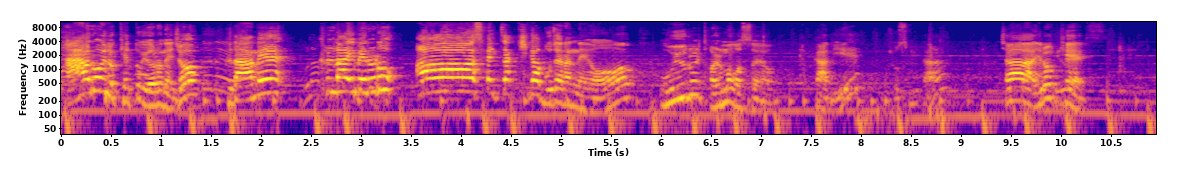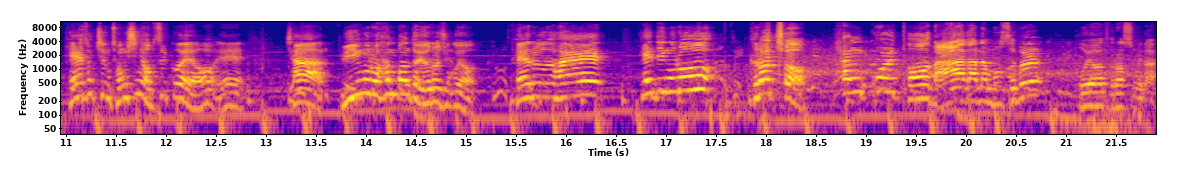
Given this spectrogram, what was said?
바로 이렇게 또 열어내죠 그 다음에 클라이베르로 아 살짝 키가 모자랐네요 우유를 덜 먹었어요. 까비. 좋습니다. 자 이렇게 계속 지금 정신이 없을 거예요. 예. 자 윙으로 한 번 더 열어주고요. 베르하의 헤딩으로 그렇죠. 한 골 더 나아가는 모습을 보여들었습니다.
